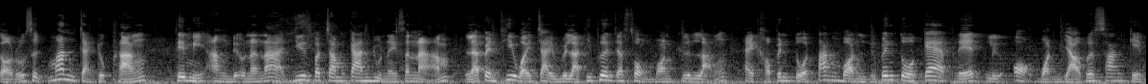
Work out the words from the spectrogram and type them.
ก็รู้สึกมั่นใจทุกครั้ง ที่มีอังเดโอนาน่ายืนประจำการอยู่ในสนาม และเป็นที่ไว้ใจเวลาที่เพื่อนจะส่งบอลคืนหลัง ให้เขาเป็นตัวตั้งบอลหรือเป็นตัวแก้เพลสหรือออกบอลยาวเพื่อสร้างเกม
